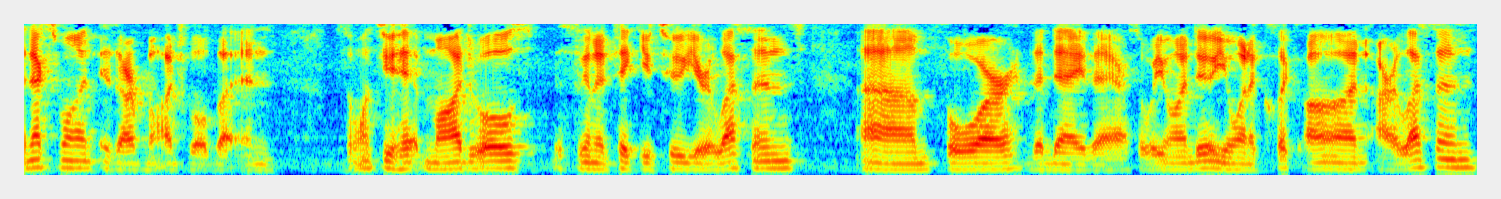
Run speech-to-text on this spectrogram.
The next one is our module button. So once you hit modules, this is going to take you to your lessons um, for the day there. So what you want to do, you want to click on our lesson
